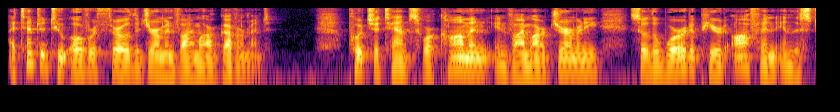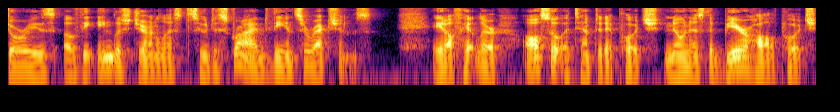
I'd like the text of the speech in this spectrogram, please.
attempted to overthrow the German Weimar government. Putsch attempts were common in Weimar Germany, so the word appeared often in the stories of the English journalists who described the insurrections. Adolf Hitler also attempted a putsch known as the Beer Hall Putsch,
